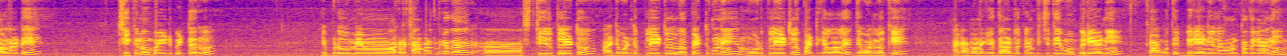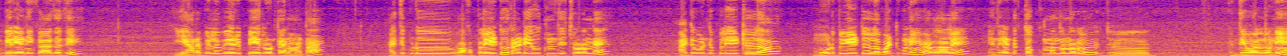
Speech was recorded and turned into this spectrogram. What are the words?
ఆల్రెడీ చికెన్ బయట పెట్టారు. ఇప్పుడు మేము అక్కడ కనపడుతుంది కదా స్టీల్ ప్లేటు అటువంటి ప్లేట్లలో పెట్టుకుని మూడు ప్లేట్లు పట్టుకెళ్ళాలి దివాన్లోకి. అక్కడ మనకి దాంట్లో కనిపించేదేమో బిర్యానీ. కాకపోతే బిర్యానీలా ఉంటుంది కానీ బిర్యానీ కాదు అది ఈ అరబీలో వేరే పేర్లు ఉంటాయన్నమాట అయితే ఇప్పుడు ఒక ప్లేటు రెడీ అవుతుంది చూడండి. అటువంటి ప్లేట్లలో మూడు ప్లేట్లలో పట్టుకుని వెళ్ళాలి. ఎందుకంటే తక్కువ మంది ఉన్నారు దివాల్లోని.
